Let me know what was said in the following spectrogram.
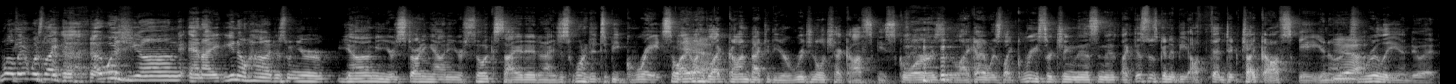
Well, it was like I was young, and I, you know how it is when you're young and you're starting out and you're so excited, and I just wanted it to be great. So I had like gone back to the original Tchaikovsky scores, and like I was like researching this, and it, like this was going to be authentic Tchaikovsky. You know, I was really into it,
